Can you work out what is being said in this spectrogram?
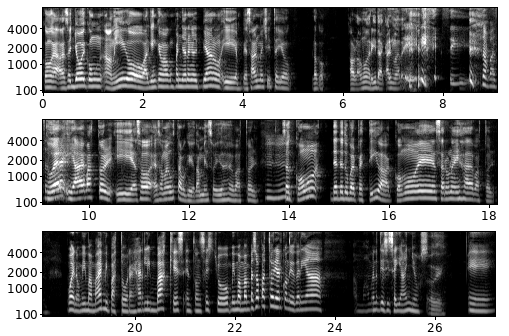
Como a veces yo voy con un amigo o alguien que me va a acompañar en el piano y empieza a darme chiste y yo, loco, hablamos ahorita, cálmate. Sí, eso pasa. Tú eres hija de pastor y eso, eso me gusta porque yo también soy hijo de pastor. ¿Cómo, desde tu perspectiva, cómo es ser una hija de pastor? Bueno, mi mamá es mi pastora, es Arlene Vázquez. Entonces yo, mi mamá empezó a pastorear cuando yo tenía más o menos 16 años. Eh,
